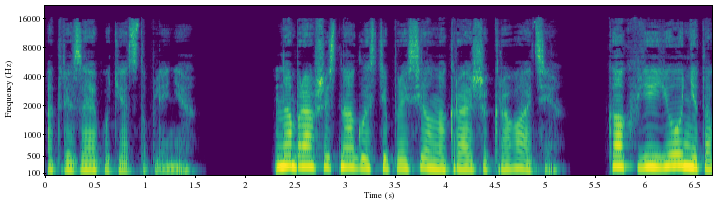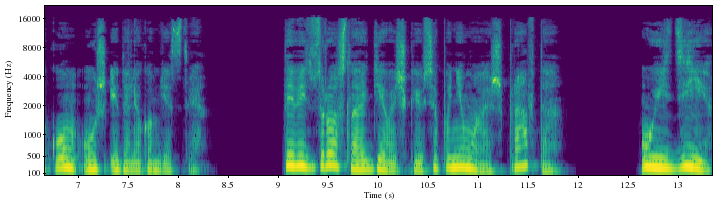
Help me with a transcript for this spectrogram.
отрезая пути отступления. Набравшись наглости, присел на краешек кровати, как в ее не таком уж и далеком детстве. «Ты ведь взрослая девочка и все понимаешь, правда?» «Уйди!»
